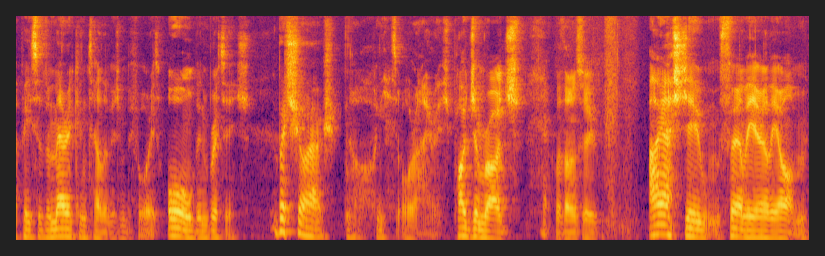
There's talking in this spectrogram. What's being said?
a piece of American television before. It's all been British. British or Irish? Oh, yes, or Irish. Podge and Rog were those who. I asked you fairly early on,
